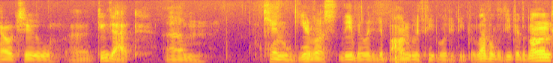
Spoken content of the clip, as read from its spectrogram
how to uh, do that um, can give us the ability to bond with people at a deeper level. The deeper the bond,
